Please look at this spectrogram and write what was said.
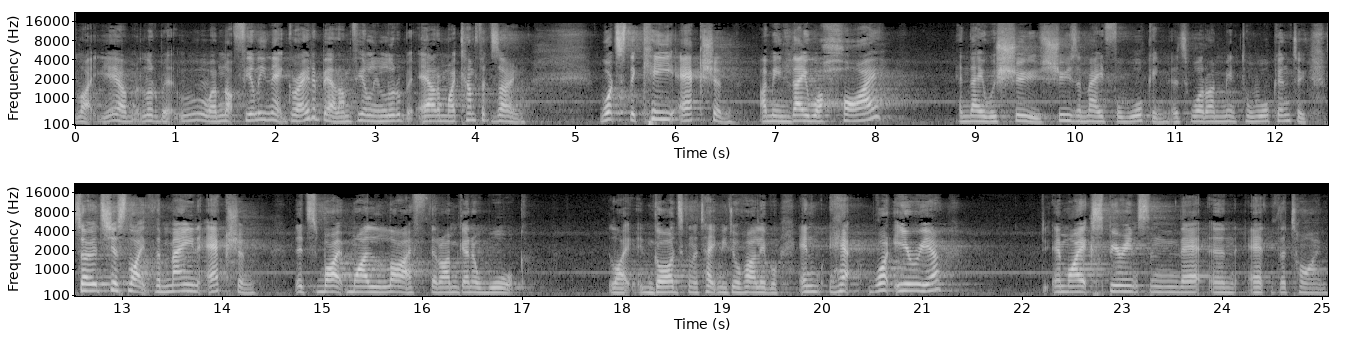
like, yeah, I'm a little bit, ooh, I'm not feeling that great about it. I'm feeling a little bit out of my comfort zone. What's the key action? I mean, they were high and they were shoes. Shoes are made for walking. It's what I'm meant to walk into. So it's just like the main action. It's my, my life that I'm going to walk like, and God's going to take me to a high level. And what area am I experiencing that in at the time?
